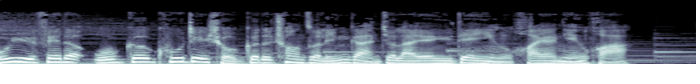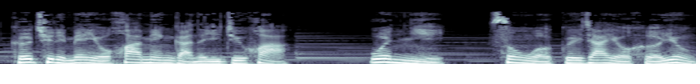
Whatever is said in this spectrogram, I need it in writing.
吴雨霏的《吴哥窟》这首歌的创作灵感就来源于电影《花样年华》，歌曲里面有画面感的一句话：“问你送我归家有何用？”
